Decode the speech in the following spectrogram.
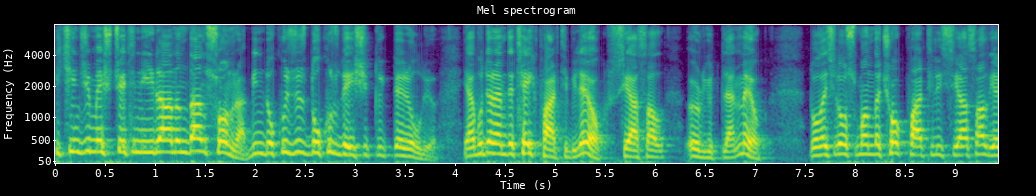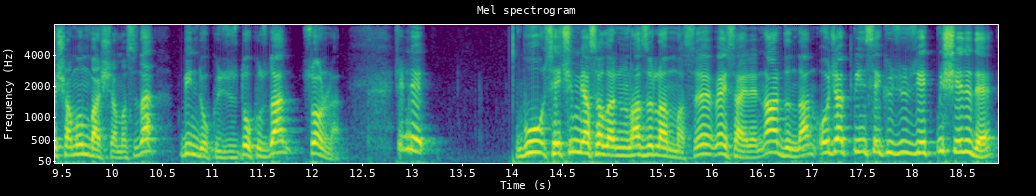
2. Meşrutiyetin ilanından sonra 1909 değişiklikleri oluyor. Yani bu dönemde tek parti bile yok. Siyasal örgütlenme yok. Dolayısıyla Osmanlı'da çok partili siyasal yaşamın başlaması da 1909'dan sonra. Şimdi bu seçim yasalarının hazırlanması vesairenin ardından Ocak 1877'de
